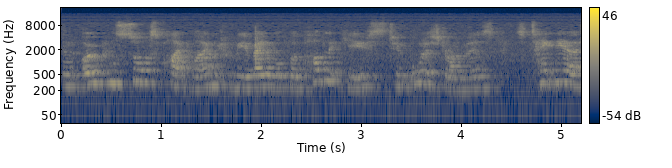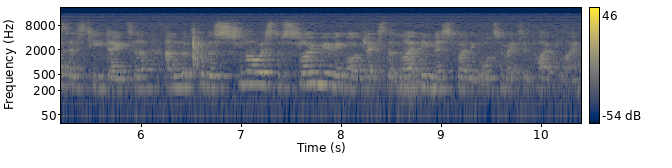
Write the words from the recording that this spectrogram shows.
an open source pipeline which will be available for public use to all astronomers to take the LSST data and look for the slowest of slow moving objects that might be missed by the automated pipeline.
